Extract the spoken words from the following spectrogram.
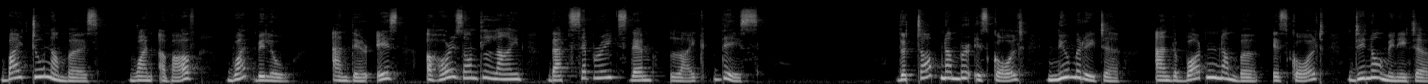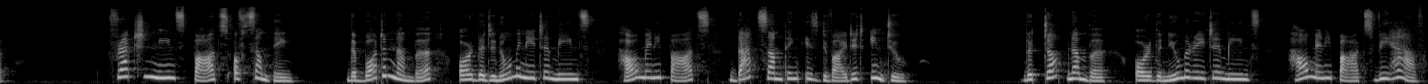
by two numbers, one above, one below, and there is a horizontal line that separates them like this. The top number is called numerator and the bottom number is called denominator. Fraction means parts of something. The bottom number or the denominator means how many parts that something is divided into. The top number or the numerator means how many parts we have.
